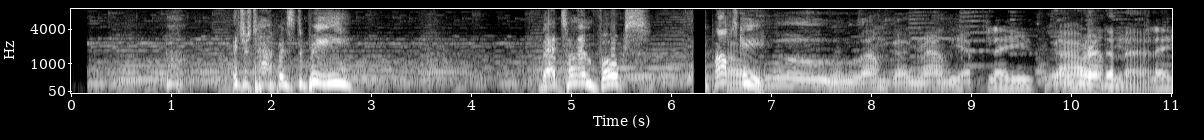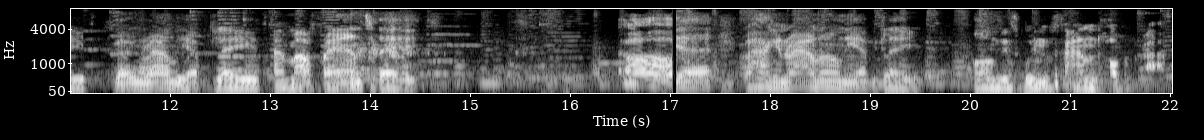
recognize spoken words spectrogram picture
it just happens to be that time folks popsky Oh, I'm going round the Everglades. Florida round man. Going round the Everglades. And my friend today. Oh, yeah. We're hanging around on the Everglades on this wind fan hovercraft.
